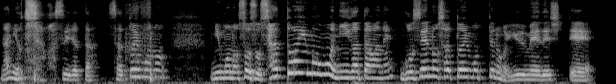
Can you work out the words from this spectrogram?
何をってたの？忘れちゃった。里芋の煮物。そうそう。里芋も新潟はね五千の里芋っていうのが有名でして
